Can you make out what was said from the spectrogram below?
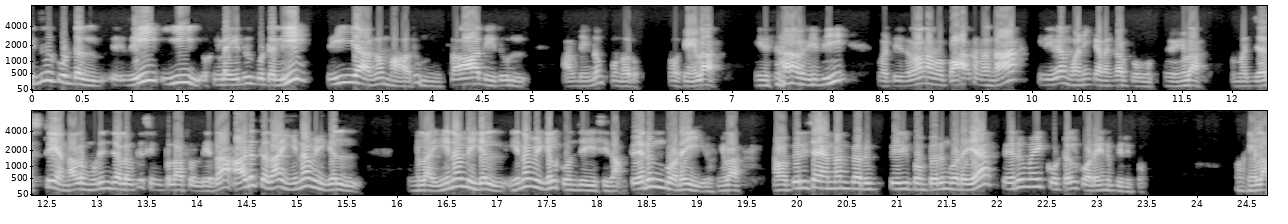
இரு கூட்டல் ரி ஈ ஓகேங்களா? இரு கூட்டல் இ ரீயாக மாறும். காதிருள் அப்படின்னு புணரும். ஓகேங்களா? இதுதான் விதி. பட் இதெல்லாம் நம்ம பார்க்கணும்னா இதுவே மணிக்கணக்கா போகும். ஓகேங்களா நம்ம ஜஸ்ட் என்னால் முடிஞ்ச அளவுக்கு சிம்பிளா சொல்லிடுறேன். அடுத்ததான் இனமிகள். ஓகேங்களா இனமிகள். இனமிகள் கொஞ்சம் ஈஸி தான். பெருங்கொடை. ஓகேங்களா நம்ம பிரிச்சா என்னன்னு பெரு பிரிப்போம். பெருங்கொடைய பெருமை கூட்டல் கொடைன்னு பிரிப்போம். ஓகேங்களா?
